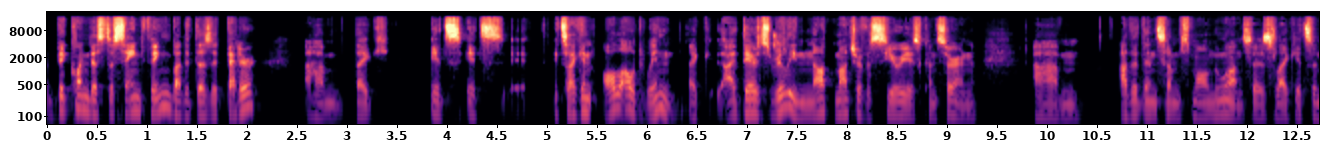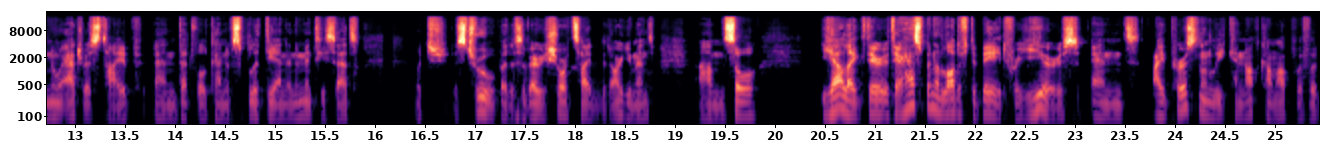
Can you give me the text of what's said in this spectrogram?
Bitcoin does the same thing, but it does it better. Um, like it's it's it's like an all-out win. Like I, there's really not much of a serious concern. Um, other than some small nuances, like it's a new address type, and that will kind of split the anonymity set, which is true, but it's a very short-sighted argument. Um, so, yeah, like there there has been a lot of debate for years, and I personally cannot come up with a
